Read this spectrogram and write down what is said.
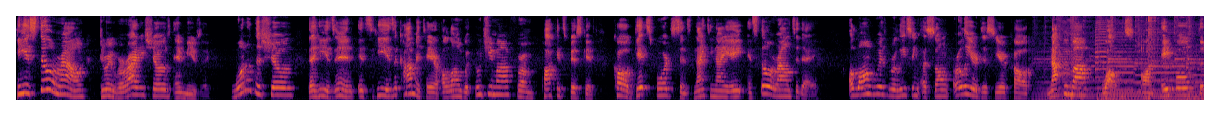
He is still around doing variety shows and music. One of the shows that he is in is he is a commentator along with Uchima from Pockets Biscuit called Get Sports since 1998 and still around today, along with releasing a song earlier this year called Nakuma Waltz on April the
